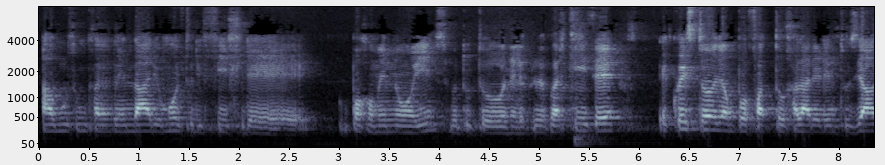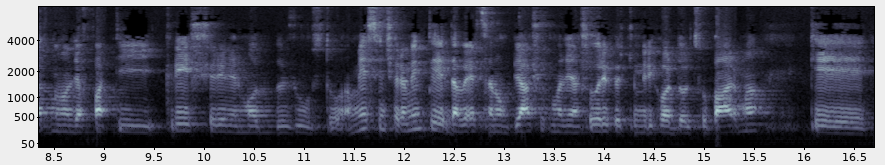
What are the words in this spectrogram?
ha avuto un calendario molto difficile, un po' come noi, soprattutto nelle prime partite, e questo gli ha un po' fatto calare l'entusiasmo, non li ha fatti crescere nel modo giusto. A me sinceramente D'Aversa non piace come allenatore perché mi ricordo il suo Parma che,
